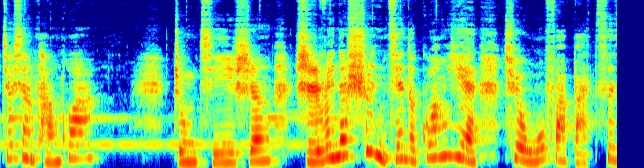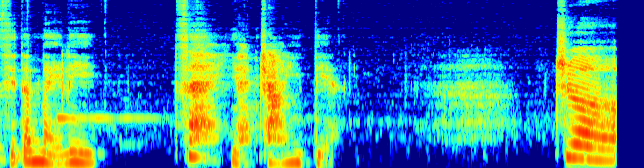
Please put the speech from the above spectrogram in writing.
就像昙花，终其一生只为那瞬间的光艳，却无法把自己的美丽再延长一点。这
